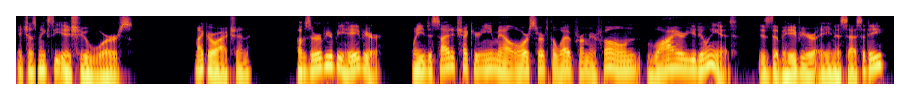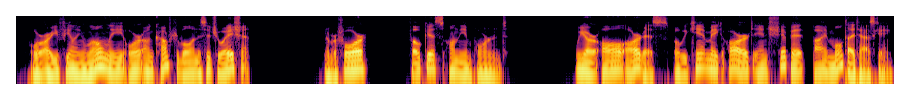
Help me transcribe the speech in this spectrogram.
it just makes the issue worse. Micro action Observe your behavior. When you decide to check your email or surf the web from your phone, why are you doing it? Is the behavior a necessity, or are you feeling lonely or uncomfortable in a situation? Number four, focus on the important. We are all artists, but we can't make art and ship it by multitasking.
